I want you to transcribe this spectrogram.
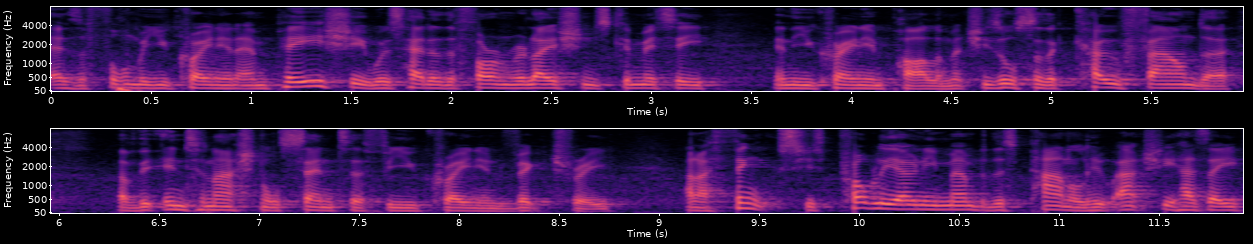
is a former Ukrainian MP. She was head of the Foreign Relations Committee in the Ukrainian Parliament. She's also the co founder of the International Centre for Ukrainian Victory. And I think she's probably the only member of this panel who actually has a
